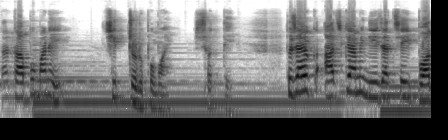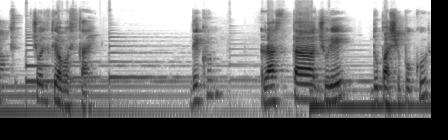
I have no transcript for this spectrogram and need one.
তার কাব্য মানে চিত্ররূপময়, সত্যি। তো যাই হোক, আজকে আমি নিয়ে যাচ্ছি এই পথ চলতি অবস্থায়। দেখুন, রাস্তা জুড়ে দুপাশে পুকুর,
